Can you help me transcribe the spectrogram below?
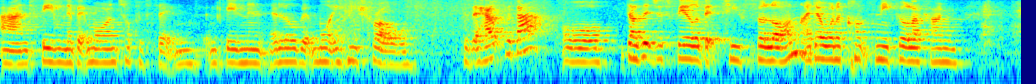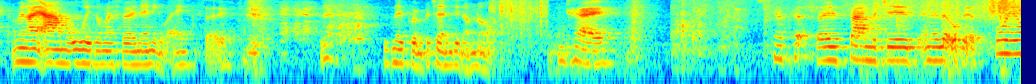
and feeling a bit more on top of things and feeling a little bit more in control? Does it help with that? Or does it just feel a bit too full on? I don't want to constantly feel like I'm, I mean, I am always on my phone anyway, so there's no point pretending I'm not. Okay, just gonna put those sandwiches in a little bit of foil.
